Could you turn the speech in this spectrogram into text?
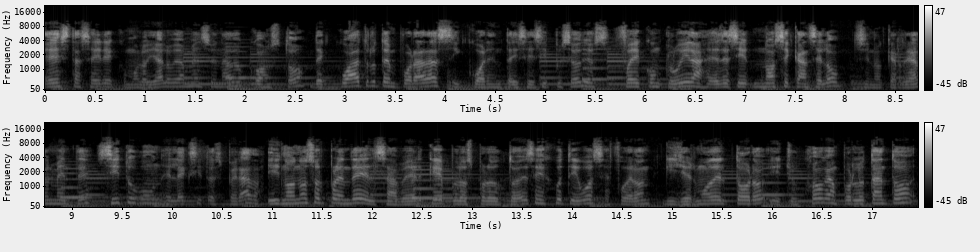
Esta serie, como lo ya lo había mencionado, constó de cuatro temporadas y 46 episodios. Fue concluida, es decir, no se canceló, sino que realmente sí tuvo el éxito esperado. Y no nos sorprende el saber que los productores ejecutivos se fueron Guillermo del Toro y Chuck Hogan. Por lo tanto,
